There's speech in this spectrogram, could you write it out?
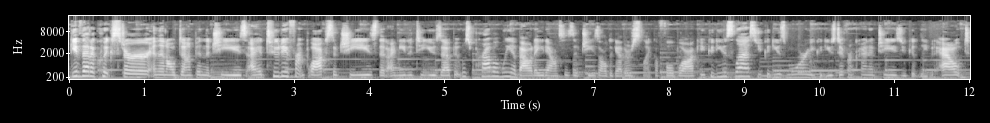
Give that a quick stir and then I'll dump in the cheese. I had two different blocks of cheese that I needed to use up. It was probably about eight ounces of cheese altogether, so like a full block. You could use less, you could use more, you could use different kind of cheese, you could leave it out.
